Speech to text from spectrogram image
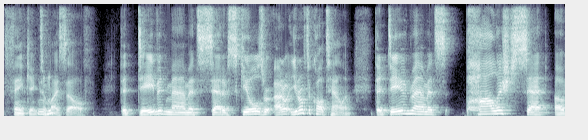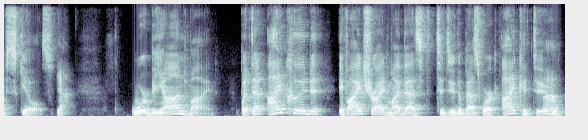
thinking to mm-hmm. myself that David Mamet's set of skills, or I don't, you don't have to call it talent, that David Mamet's polished set of skills yeah. Were beyond mine, but that I could, if I tried my best to do the best work I could do, Uh-huh.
